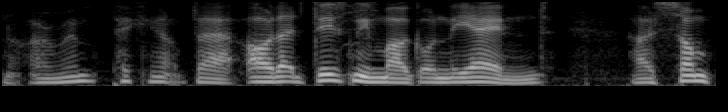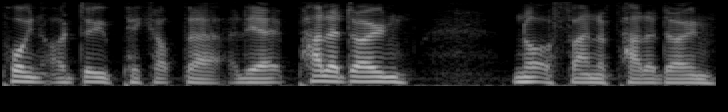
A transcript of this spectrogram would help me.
No, I remember picking up that. Oh, that Disney mug on the end. At some point, I do pick up that. And yeah, Paladone not a fan of Paladone.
